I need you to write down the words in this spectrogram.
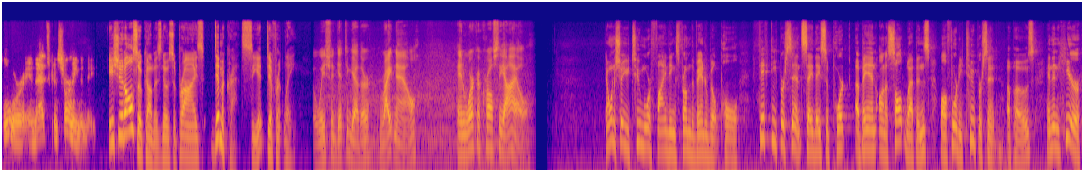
floor. And that's concerning to me. It should also come as no surprise Democrats see it differently. We should get together right now and work across the aisle now, I want to show you two more findings from the Vanderbilt poll. 50% say they support a ban on assault weapons, while 42% oppose. And then here,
